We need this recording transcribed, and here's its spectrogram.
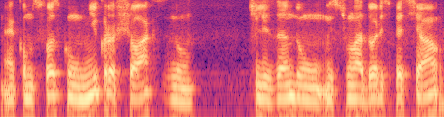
né, como se fosse com microchoques, no, utilizando um, estimulador especial.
